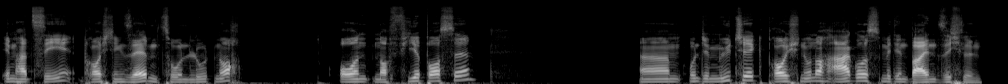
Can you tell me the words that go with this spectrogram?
Im HC brauche ich denselben Zonen-Loot noch und noch vier Bosse. Ähm, und im Mythic brauche ich nur noch Argus mit den beiden Sicheln.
